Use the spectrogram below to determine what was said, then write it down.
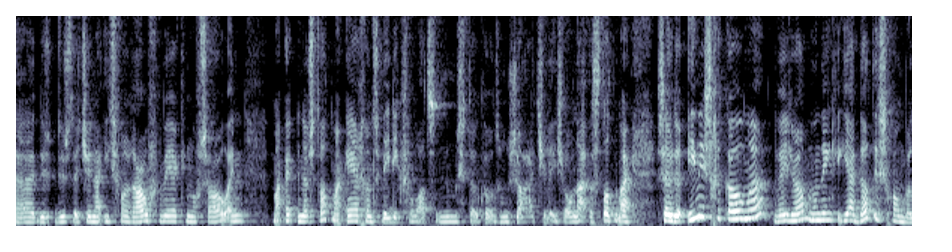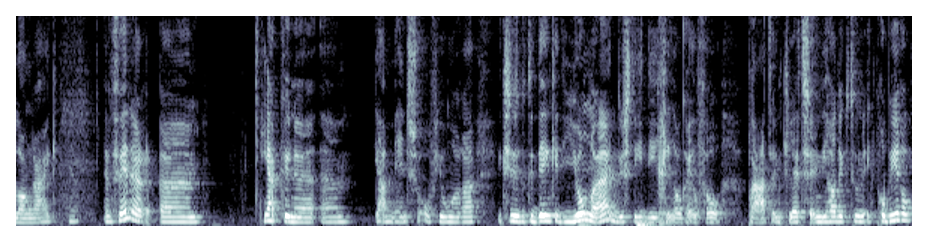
uh, dus, dus dat je naar iets van rouwverwerking of zo. En, maar, en als dat maar ergens, weet ik veel wat, noemen ze het ook wel zo'n zaadje, weet je wel. Nou, als dat maar zo erin is gekomen, weet je wel, dan denk ik, ja, dat is gewoon belangrijk. Ja. En verder, uh, ja, kunnen uh, ja, mensen of jongeren, ik zit ook te denken, die jongen, dus die, die ging ook heel veel praten en kletsen. En die had ik toen, ik probeer ook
